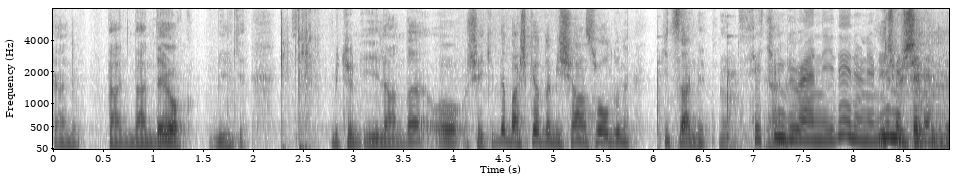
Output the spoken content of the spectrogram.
Yani ben bende yok bilgi. Bütün ilanda o şekilde başka da bir şansı olduğunu hiç zannetmiyorum. Seçim Yani güvenliği de en önemli hiçbir mesele. şekilde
